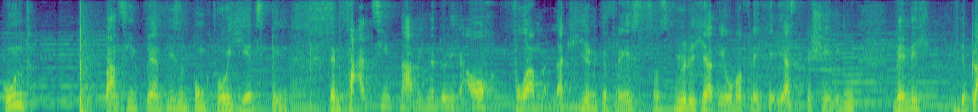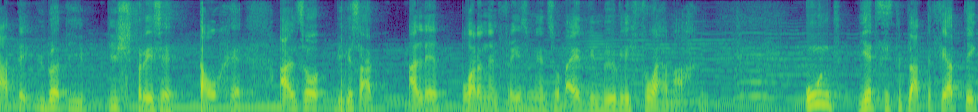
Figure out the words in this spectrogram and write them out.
und dann sind wir an diesem Punkt, wo ich jetzt bin. Den Falz hinten habe ich natürlich auch vorm Lackieren gefräst, sonst würde ich ja die Oberfläche erst beschädigen, wenn ich die Platte über die Tischfräse tauche. Also, wie gesagt, alle Bohrungen, Fräsungen so weit wie möglich vorher machen. Und jetzt ist die Platte fertig,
